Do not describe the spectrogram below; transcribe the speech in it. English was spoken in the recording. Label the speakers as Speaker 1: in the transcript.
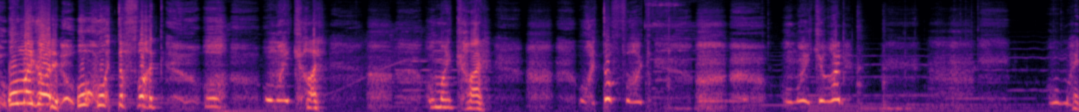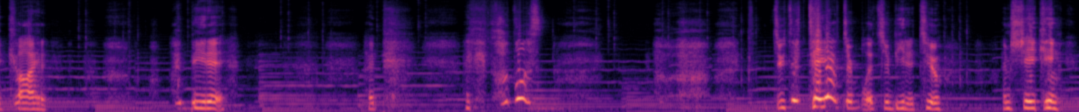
Speaker 1: Oh my god! Oh, what the fuck? Oh, oh my god. Oh my god. What the fuck? Oh my god. Oh my god. I beat it. I, I beat Bloodlust. Dude, the day after Blitzer beat it too. I'm shaking.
